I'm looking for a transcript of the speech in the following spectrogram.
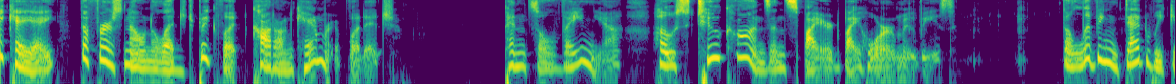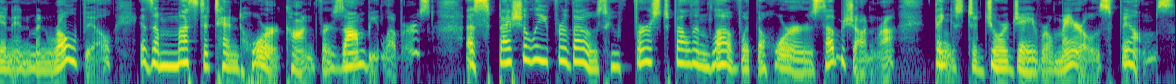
aka the first known alleged Bigfoot caught on camera footage. Pennsylvania hosts two cons inspired by horror movies. The Living Dead Weekend in Monroeville is a must attend horror con for zombie lovers, especially for those who first fell in love with the horror subgenre thanks to George A. Romero's films.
